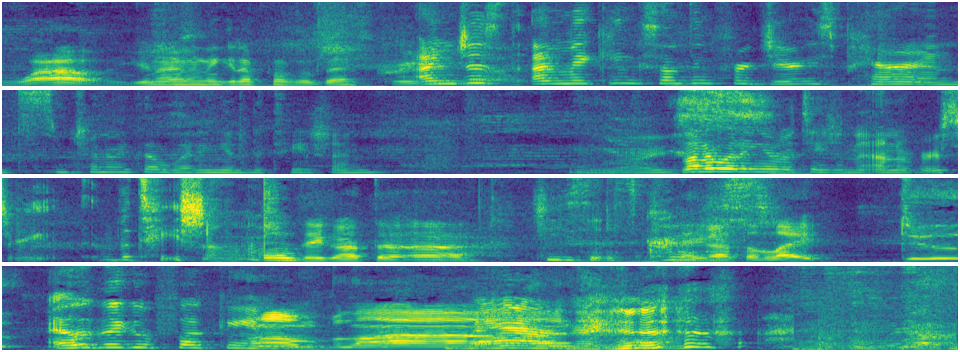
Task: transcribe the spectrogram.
Wow, you're not even gonna get up off a bed? I'm just I'm making something for Jerry's parents. I'm trying to make a wedding invitation. Nice. Not a wedding invitation, an anniversary invitation. They got the uh Jesus Christ. they got the light. Dude, I look like a fucking I'm blind. man right now.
